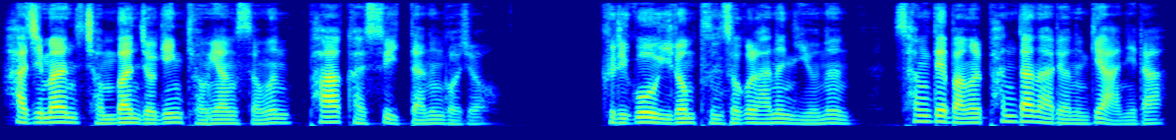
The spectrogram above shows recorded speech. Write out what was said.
하지만 전반적인 경향성은 파악할 수 있다는 거죠. 그리고 이런 분석을 하는 이유는 상대방을 판단하려는 게 아니라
